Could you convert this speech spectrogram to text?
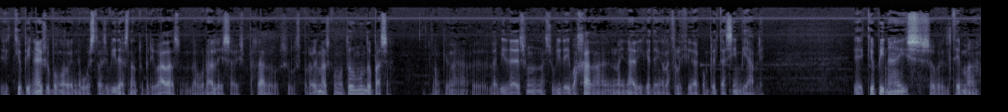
eh, ¿qué opináis? Supongo que en vuestras vidas, tanto privadas, laborales, habéis pasado los problemas, como todo el mundo pasa. Aunque la, la vida es una subida y bajada, no hay nadie que tenga la felicidad completa, es inviable. Eh, ¿Qué opináis sobre el tema,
